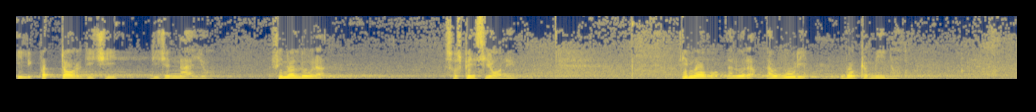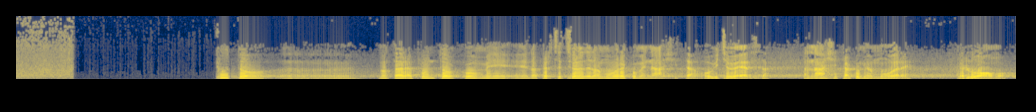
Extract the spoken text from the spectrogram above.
il 14 di gennaio. Fino allora, sospensione. Di nuovo, allora, auguri, buon cammino. Tutto notare appunto come eh, la percezione dell'amore come nascita o viceversa, la nascita come amore per l'uomo.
